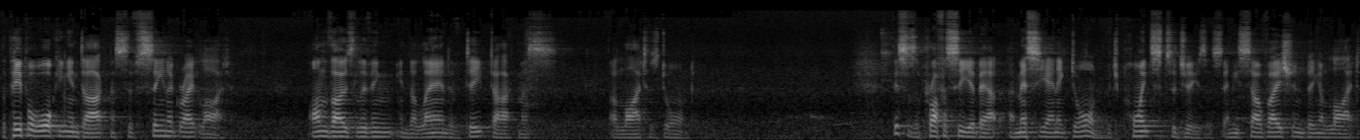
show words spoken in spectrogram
The people walking in darkness have seen a great light. On those living in the land of deep darkness, a light has dawned. This is a prophecy about a messianic dawn, which points to Jesus and his salvation being a light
